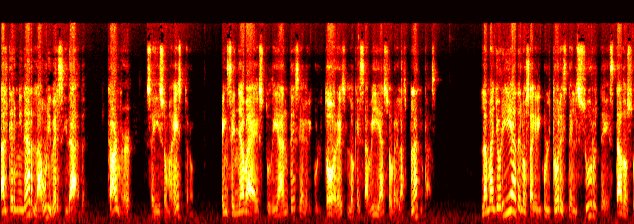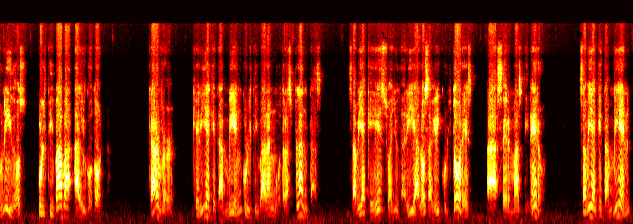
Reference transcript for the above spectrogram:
Al terminar la universidad, Carver se hizo maestro enseñaba a estudiantes y agricultores lo que sabía sobre las plantas. La mayoría de los agricultores del sur de Estados Unidos cultivaba algodón. Carver quería que también cultivaran otras plantas. Sabía que eso ayudaría a los agricultores a hacer más dinero. Sabía que también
